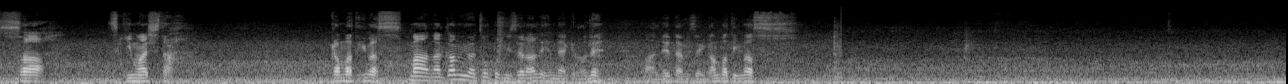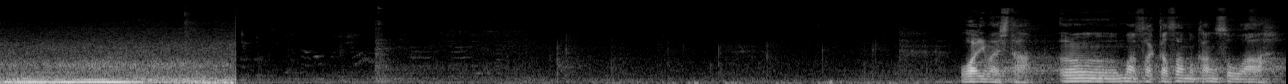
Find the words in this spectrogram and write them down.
さあ着きました。頑張ってきます。まあ中身はちょっと見せられへんだけどね。まあネタ見せ頑張ってきます。終わりました。うんまあ作家さんの感想は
